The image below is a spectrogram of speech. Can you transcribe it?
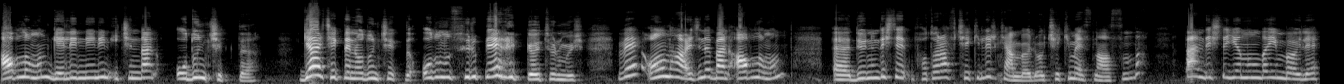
Ablamın gelinliğinin içinden odun çıktı. Gerçekten odun çıktı. Odunu sürükleyerek götürmüş. Ve onun haricinde ben ablamın e, düğününde işte fotoğraf çekilirken böyle o çekim esnasında ben de işte yanındayım böyle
